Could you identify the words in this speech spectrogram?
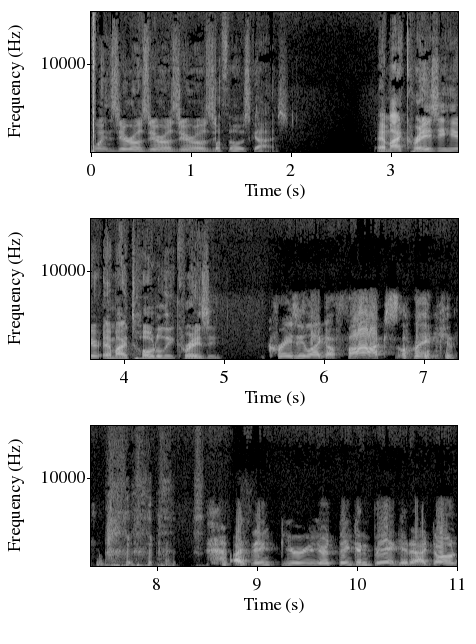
point zero zero zero with those guys. Am I crazy here? Am I totally crazy? Crazy like a fox. Like I think you're you're thinking big, and I don't.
